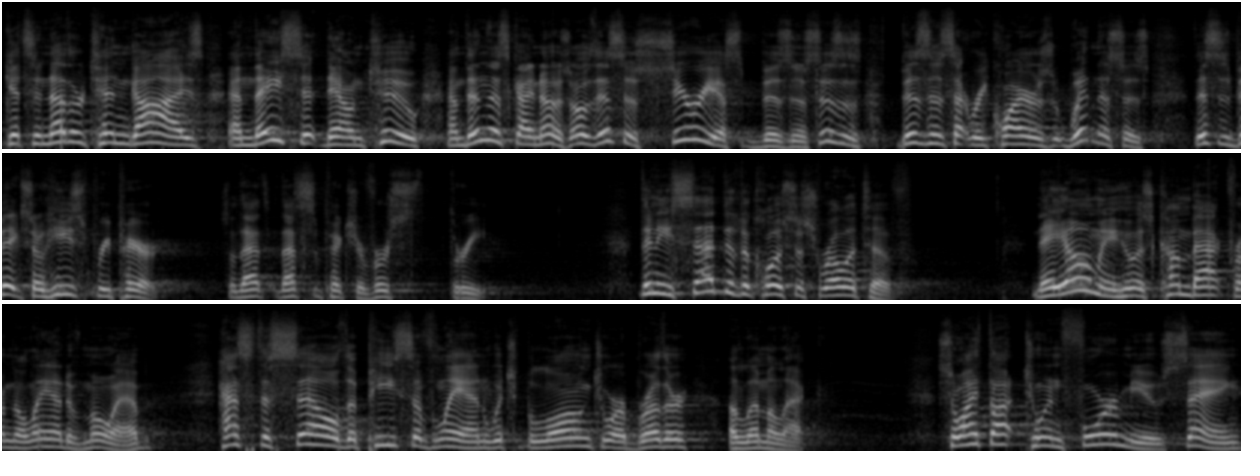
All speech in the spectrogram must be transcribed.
gets another 10 guys and they sit down too. And then this guy knows, Oh, this is serious business. This is business that requires witnesses. This is big. So he's prepared. So that, that's the picture. Verse 3. Then he said to the closest relative, Naomi, who has come back from the land of Moab, has to sell the piece of land which belonged to our brother Elimelech. So I thought to inform you, saying,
